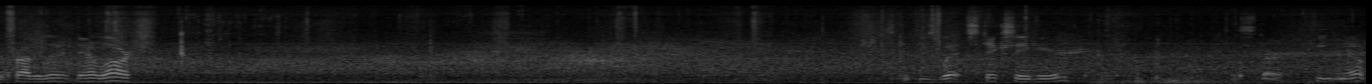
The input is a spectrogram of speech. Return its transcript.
Should have probably lit it down lower. Let's get these wet sticks in here. Let's start heating up.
